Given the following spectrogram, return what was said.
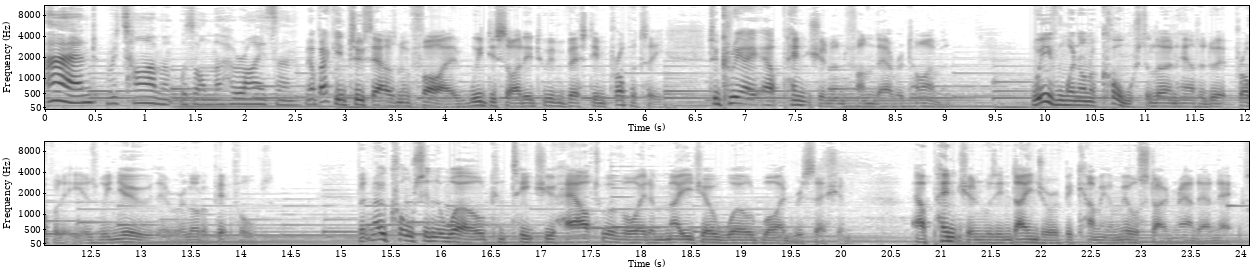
And retirement was on the horizon. Now, back in 2005, we decided to invest in property to create our pension and fund our retirement. We even went on a course to learn how to do it properly, as we knew there were a lot of pitfalls. But no course in the world can teach you how to avoid a major worldwide recession. Our pension was in danger of becoming a millstone round our necks.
